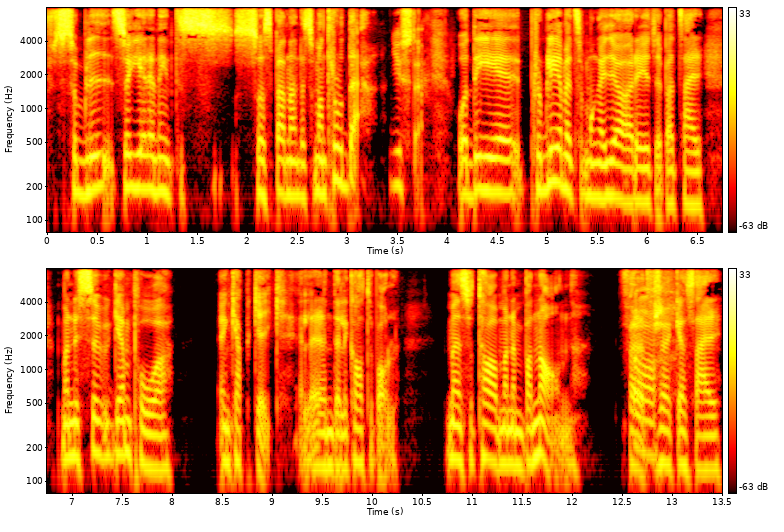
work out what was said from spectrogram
så, blir, så är den inte så spännande som man trodde. Just det. Och det problemet som många gör är ju typ att så här, man är sugen på en cupcake eller en delicatoboll men så tar man en banan för att Åh. försöka så här,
